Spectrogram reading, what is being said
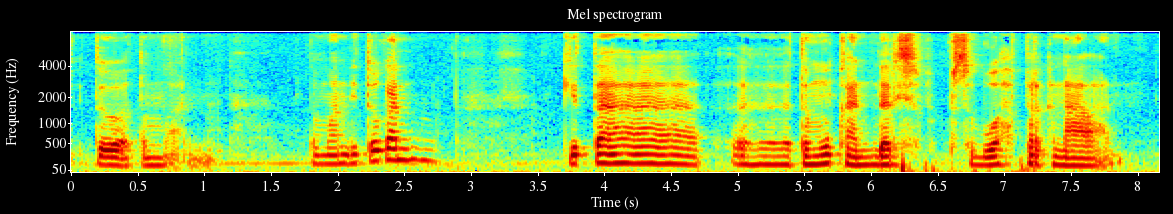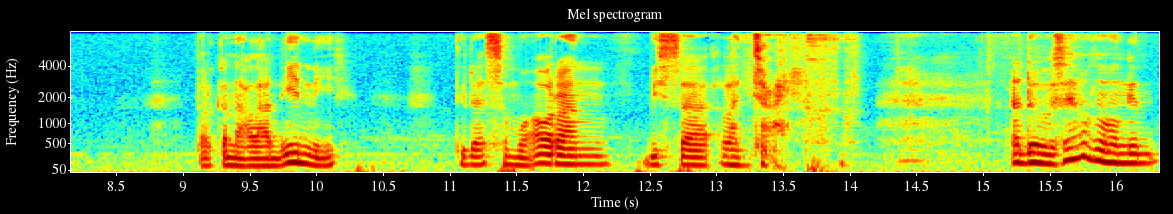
itu teman. Teman itu kan kita uh, temukan dari sebuah perkenalan. Perkenalan ini tidak semua orang bisa lancar. Aduh saya mau ngomongin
